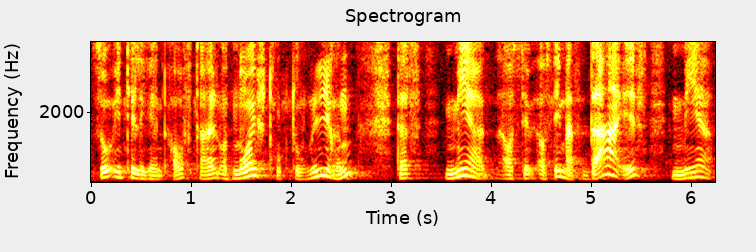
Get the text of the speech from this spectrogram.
so intelligent aufteilen und neu strukturieren, dass mehr aus dem, aus dem was da ist, mehr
